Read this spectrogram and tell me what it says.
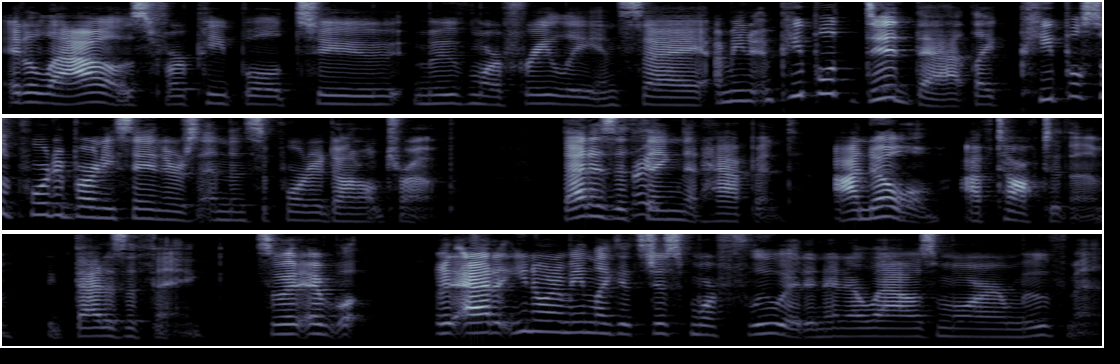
it allows for people to move more freely and say, I mean, and people did that. Like people supported Bernie Sanders and then supported Donald Trump. That is a right. thing that happened. I know them. I've talked to them. Like, that is a thing. So it, it it added, you know what I mean? Like it's just more fluid and it allows more movement.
